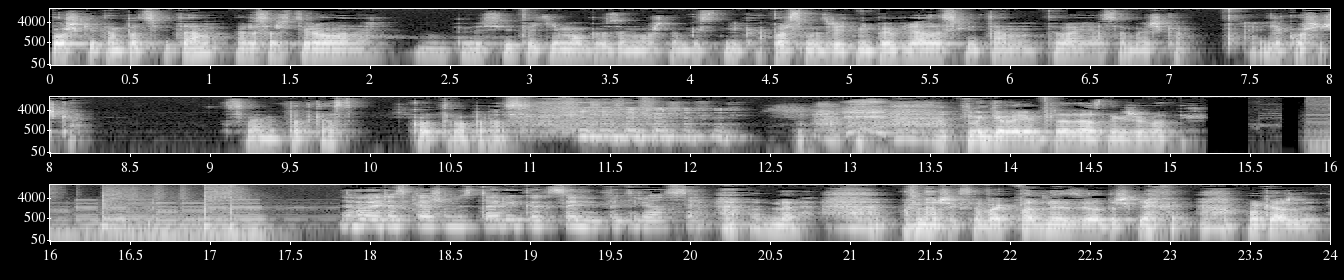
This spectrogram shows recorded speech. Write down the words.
Кошки там по цветам рассортированы. То есть и таким образом можно быстренько посмотреть, не появлялась ли там твоя собачка или кошечка. С вами подкаст Кот вопрос. Мы говорим про разных животных. Давай расскажем историю, как Сэмми потерялся. Да. У наших собак по одной звездочке. У каждой.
